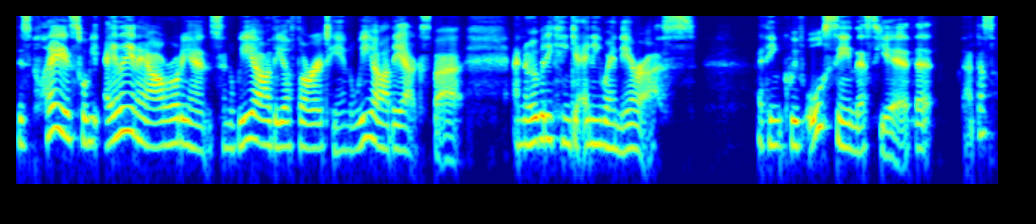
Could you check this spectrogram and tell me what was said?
this place where we alienate our audience and we are the authority and we are the expert and nobody can get anywhere near us i think we've all seen this year that that doesn't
